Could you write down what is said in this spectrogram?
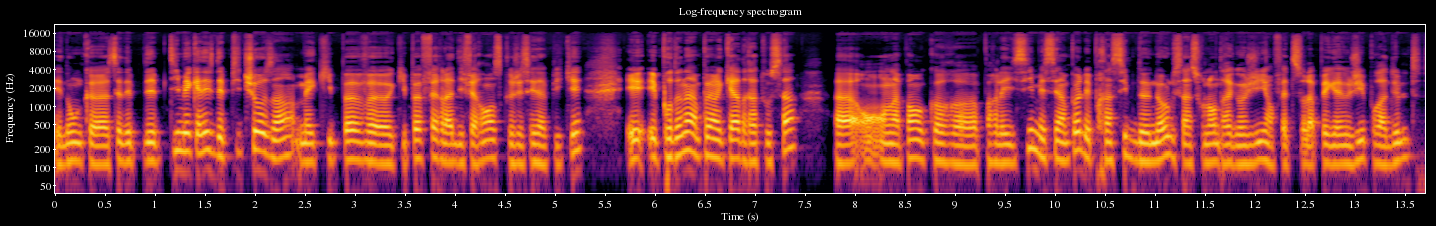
Et donc euh, c'est des, petits mécanismes, des petites choses, hein, mais qui peuvent euh, qui peuvent faire la différence que j'essaie d'appliquer. Et, pour donner un peu un cadre à tout ça, on n'a pas encore parlé ici, mais c'est un peu les principes de Knowles hein, sur l'andragogie, en fait, sur la pédagogie pour adultes.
